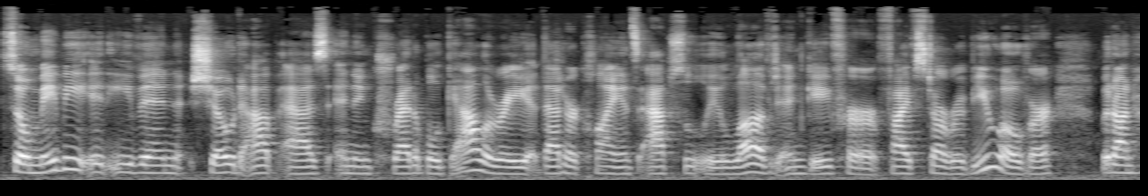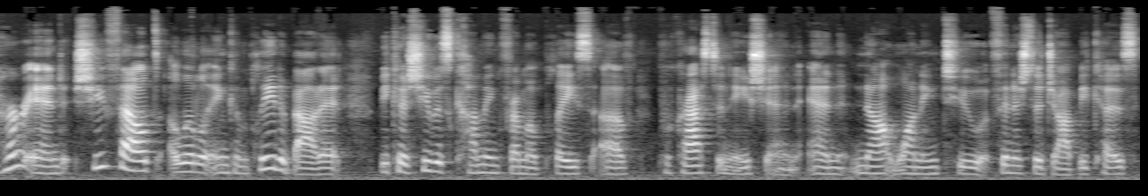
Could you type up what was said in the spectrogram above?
So maybe it even showed up as an incredible gallery that her clients absolutely loved and gave her five star review over. But on her end, she felt a little incomplete about it because she was coming from a place of procrastination and not wanting to finish the job because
